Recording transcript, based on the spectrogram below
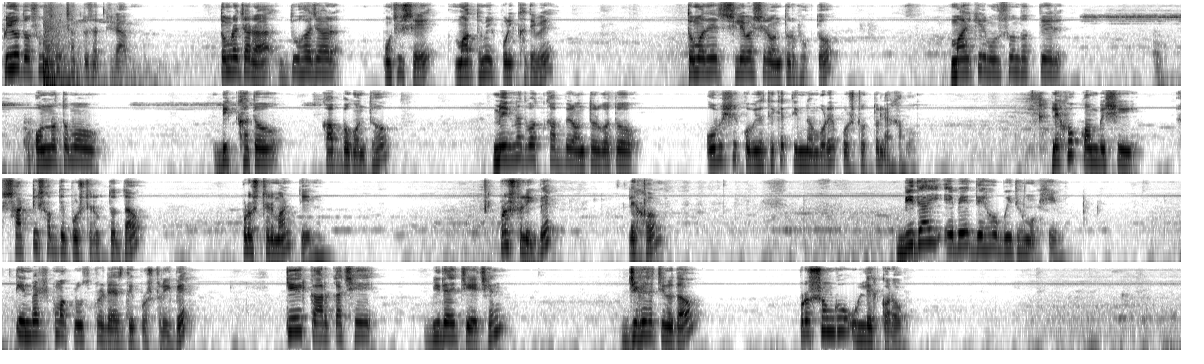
প্রিয় দশম শ্রেণির ছাত্রছাত্রীরা, তোমরা যারা দু হাজার পঁচিশে মাধ্যমিক পরীক্ষা দেবে, তোমাদের সিলেবাসের অন্তর্ভুক্ত মাইকেল মধুসূদন দত্তের অন্যতম বিখ্যাত কাব্যগ্রন্থ মেঘনাথবধ কাব্যের অন্তর্গত অভিষেক কবিতা থেকে তিন নম্বরের প্রশ্নোত্তর লেখাবো। লেখক, কম বেশি ষাটটি শব্দে প্রশ্নের উত্তর দাও। প্রশ্নের মান তিন। প্রশ্ন লিখবে লেখো বিদায় এবে দেহ বিধুমুখী। ইনভার্টেড কমা ক্লোজ করে ড্যাশ দিয়ে প্রশ্ন লিখবে, কে কার কাছে বিদায় চেয়েছেন? জিজ্ঞাসা চিহ্ন দাও, প্রসঙ্গ উল্লেখ করো।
